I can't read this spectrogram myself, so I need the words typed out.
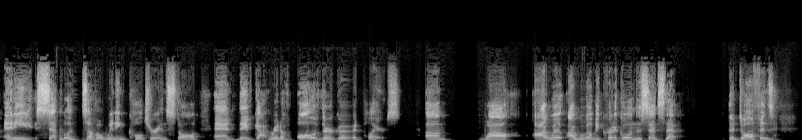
any semblance of a winning culture installed, and they've gotten rid of all of their good players. Um, while I will, I will be critical in the sense that the Dolphins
